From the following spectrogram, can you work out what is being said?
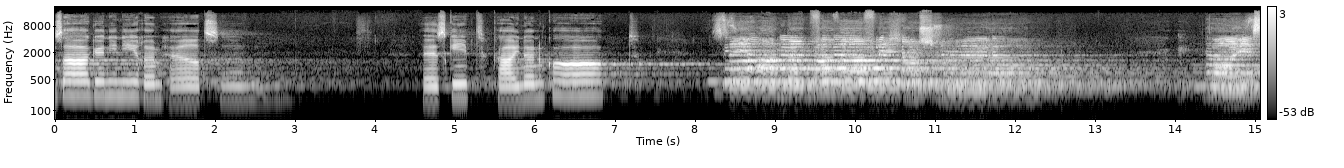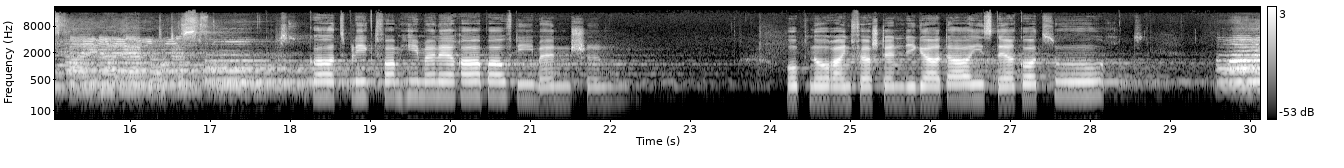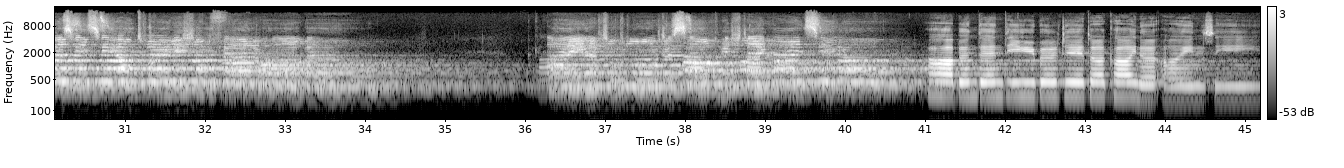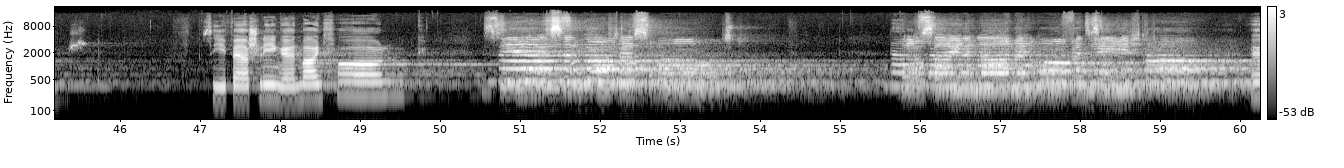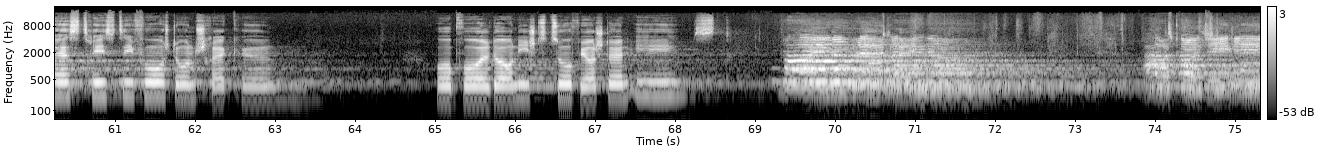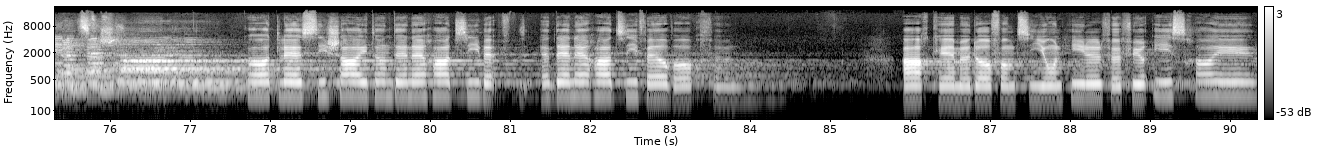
Sagen in ihrem Herzen, es gibt keinen Gott. Sie handeln verwerflich und schnöde. Da ist keiner, der Gutes tut. Gott blickt vom Himmel herab auf die Menschen. Ob nur ein Verständiger da ist, der Gott sucht. Haben denn die Übeltäter keine Einsicht? Sie verschlingen mein Volk. Sie essen Gottes Brot. Doch seinen Namen an. Es trist sie Furcht und Schrecken, obwohl doch nichts zu fürchten ist. Deinen Blätteringe hat Gott die Glieder zerschlagen. Gott lässt sie scheitern, denn er hat sie, denn er hat sie verworfen. Ach, käme doch vom Zion Hilfe für Israel.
